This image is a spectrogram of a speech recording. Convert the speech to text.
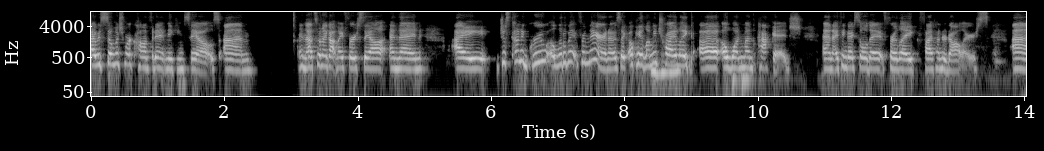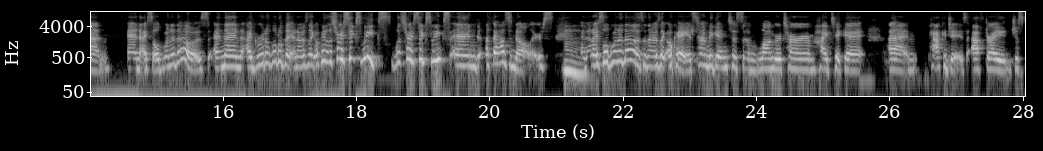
I was so much more confident making sales. Um, and that's when I got my first sale. And then I just kind of grew a little bit from there. And I was like, okay, let me try Mhm. like a, a one month package. And I think I sold it for like five hundred dollars. Um, and I sold one of those. And then I grew it a little bit, and I was like, okay, let's try six weeks. Let's try six weeks and a thousand dollars. Mm. And then I sold one of those, and I was like, okay, it's time to get into some longer term, high ticket um, packages after I just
